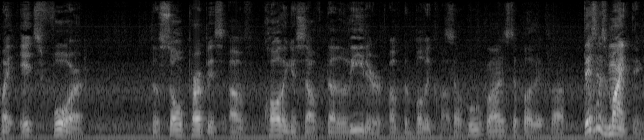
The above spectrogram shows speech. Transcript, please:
but it's for the sole purpose of calling yourself the leader of the Bullet Club. So who runs the Bullet Club? This is my thing.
